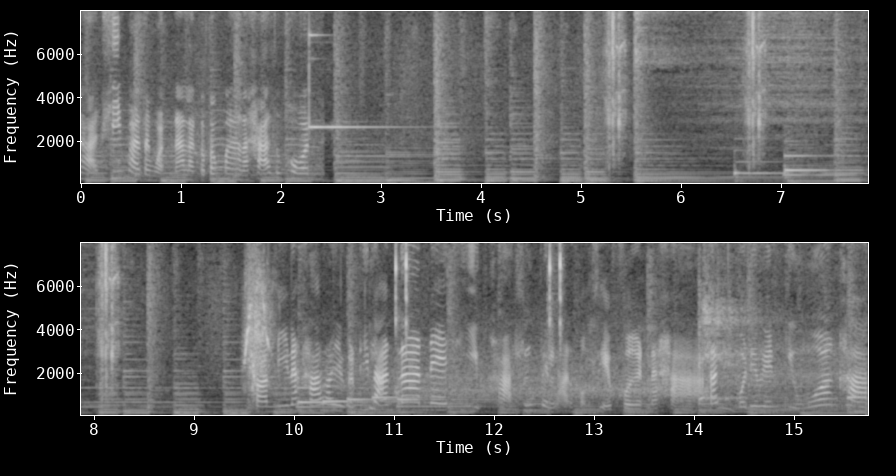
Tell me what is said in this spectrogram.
ค่ะ ที่มาจังหวัดน่านแล้วก็ต้องมานะคะทุกคน เราอยู่กันที่ร้านน่านเนทีฟค่ะ ซึ่งเป็นร้านของเซฟเฟิร์นนะคะตั้งอยู่บริเวณกิ่วม่วงค่ะ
